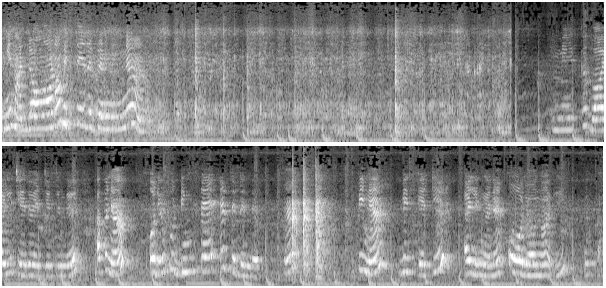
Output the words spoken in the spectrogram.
ഇനി നല്ലോണം മിക്സ് ചെയ്തിട്ട് മിൽക്ക് ബോയിൽ ചെയ്ത് വെച്ചിട്ടുണ്ട്. അപ്പൊ ഞാൻ ഒരു ഫുഡിംഗ് പ്ലേറ്റ് എടുത്തിട്ടുണ്ട്? പിന്നെ ബിസ്ക്കറ്റ് അതിലിങ്ങനെ ഓരോന്നായി വെക്കാം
